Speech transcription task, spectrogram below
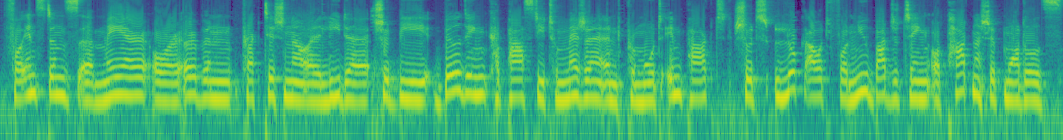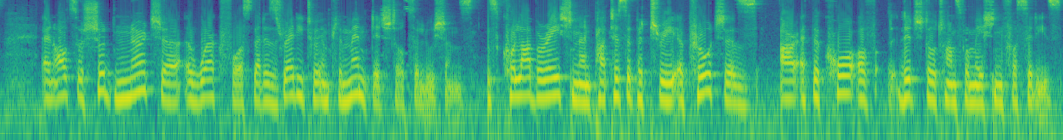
For instance, a mayor or or urban practitioner or a leader should be building capacity to measure and promote impact, should look out for new budgeting or partnership models, and also should nurture a workforce that is ready to implement digital solutions. Collaboration and participatory approaches are at the core of digital transformation for cities.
